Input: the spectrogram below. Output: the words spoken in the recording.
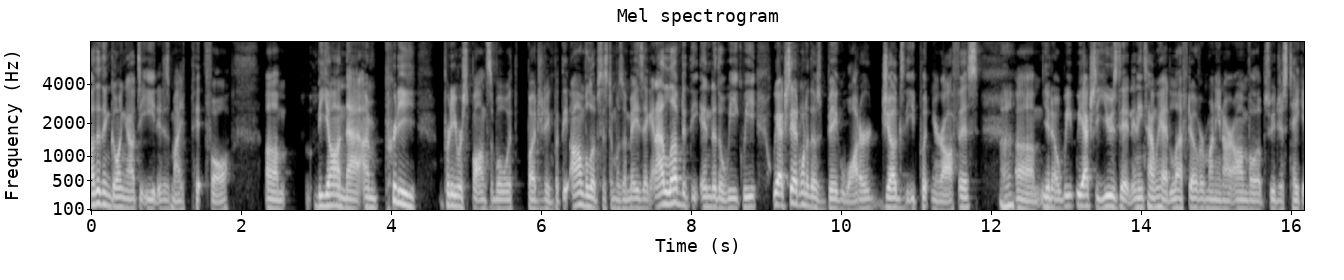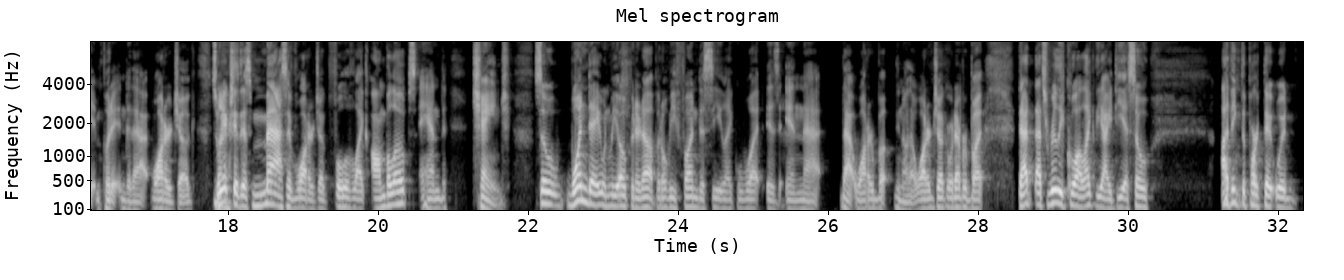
Other than going out to eat, it is my pitfall. Um, beyond that, I'm pretty pretty responsible with budgeting. But the envelope system was amazing, and I loved at the end of the week. We we actually had one of those big water jugs that you'd put in your office. Uh-huh. Um, you know, we we actually used it. And anytime we had leftover money in our envelopes, we just take it and put it into that water jug. So we actually have this massive water jug full of like envelopes and change. So one day when we open it up, it'll be fun to see like what is in that that water, but you know that water jug or whatever. But that that's really cool. I like the idea. So I think the part that would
